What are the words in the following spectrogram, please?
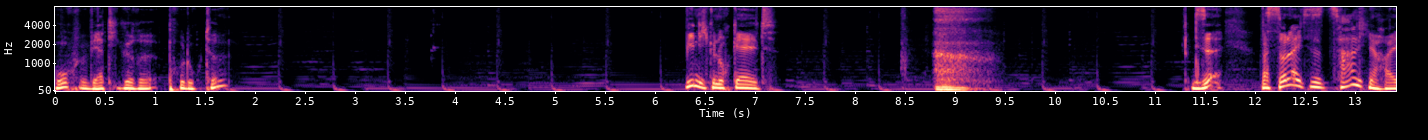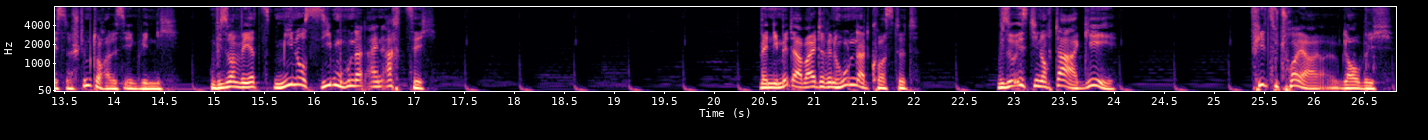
hochwertigere Produkte. Wie nicht genug Geld. Diese, was soll eigentlich diese Zahl hier heißen? Das stimmt doch alles irgendwie nicht. Und wie sollen wir jetzt minus 781? Wenn die Mitarbeiterin 100 kostet. Wieso ist die noch da? Geh. Viel zu teuer, glaube ich.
